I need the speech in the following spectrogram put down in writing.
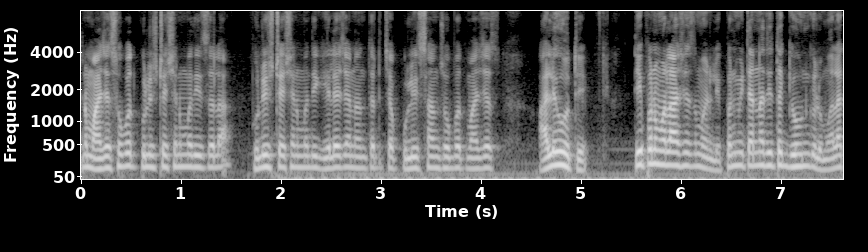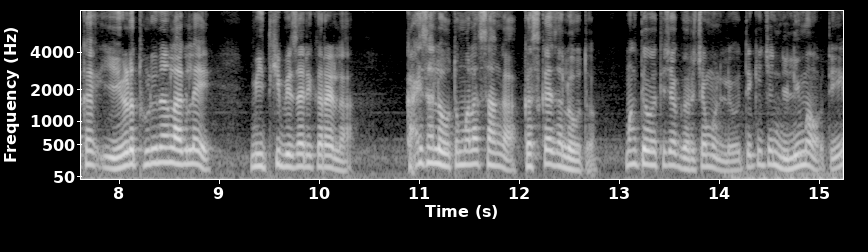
तर माझ्यासोबत पोलीस स्टेशनमध्ये चला. पोलीस स्टेशनमध्ये गेल्याच्या नंतरच्या पोलिसांसोबत माझ्या आले होते. ते पण मला असेच म्हणले पण मी त्यांना तिथं घेऊन गेलो. मला काय येडं थोडी ना लागलं आहे मी इतकी बेजारी करायला. काय झालं होतं मला सांगा. कसं काय झालं होतं? मग तेव्हा तिच्या घरचे म्हणले होते की जी निलिमा होती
